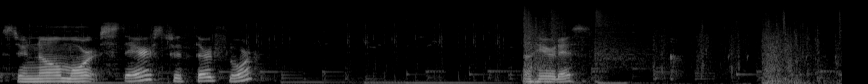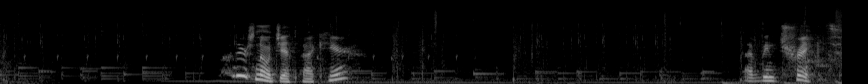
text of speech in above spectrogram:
Is there no more stairs to the third floor? Oh, here it is. Oh, there's no jetpack here. I've been tricked.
